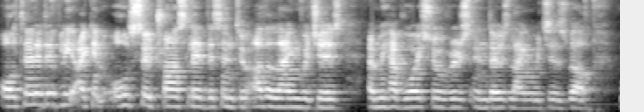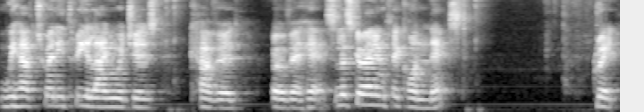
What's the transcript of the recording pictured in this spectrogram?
Alternatively, I can also translate this into other languages, and we have voiceovers in those languages as well. We have 23 languages covered over here. So let's go ahead and click on next. Great.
